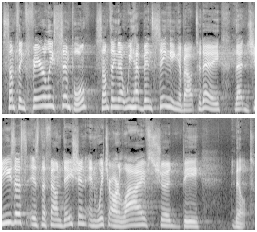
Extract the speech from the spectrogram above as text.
something fairly simple, something that we have been singing about today that Jesus is the foundation in which our lives should be built.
